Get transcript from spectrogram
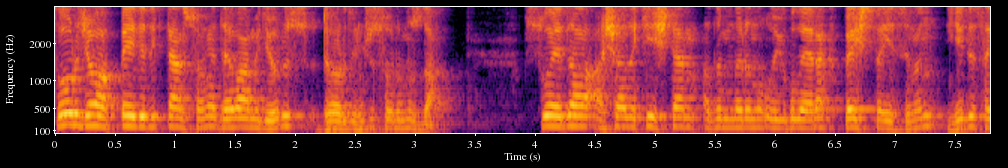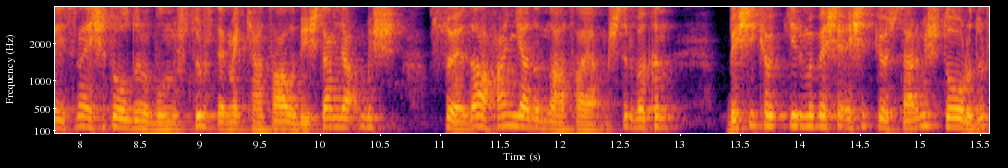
Doğru cevap B dedikten sonra devam ediyoruz. Dördüncü sorumuzda. Sueda aşağıdaki işlem adımlarını uygulayarak 5 sayısının 7 sayısına eşit olduğunu bulmuştur. Demek ki hatalı bir işlem yapmış. Sueda hangi adımda hata yapmıştır? Bakın 5'i kök 25'e eşit göstermiş doğrudur.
